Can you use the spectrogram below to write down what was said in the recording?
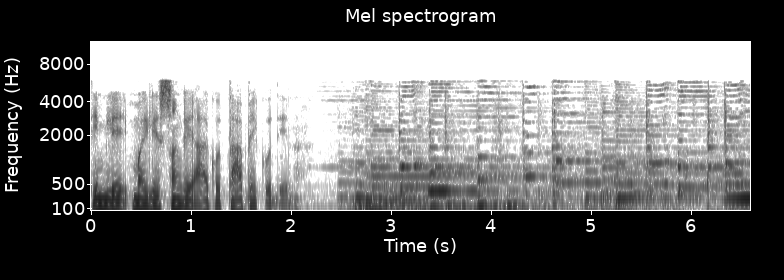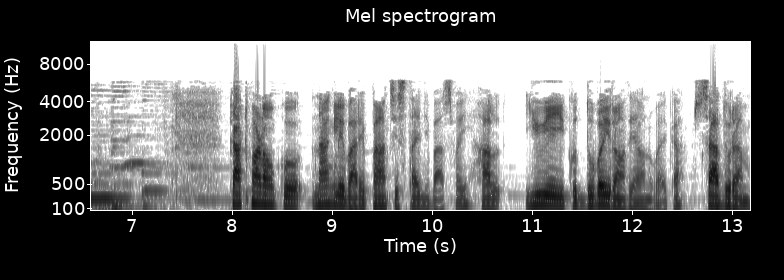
तिमीले मैले सँगै आगो तापेको दिन। काठमाडौँको नाङ्लेबारे पाँच स्थायी निवास भई हाल युएईको दुवै रहँदै आउनुभएका साधुराम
